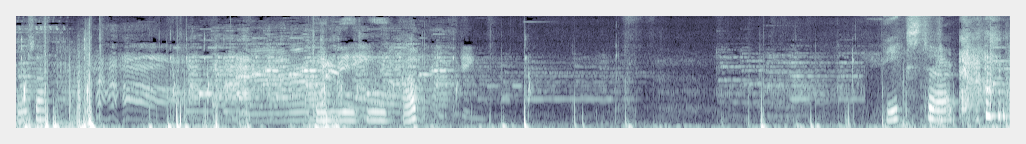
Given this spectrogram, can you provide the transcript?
rosa. Gehen wir hier ab. Nächster Account.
